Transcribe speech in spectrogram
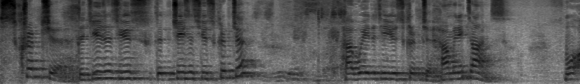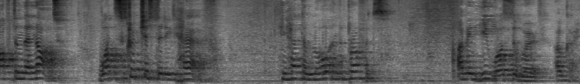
scripture. Did Jesus use did Jesus use scripture? Yes. How where did he use scripture? How many times? More often than not. What scriptures did he have? He had the law and the prophets. I mean, he was the word. Okay.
